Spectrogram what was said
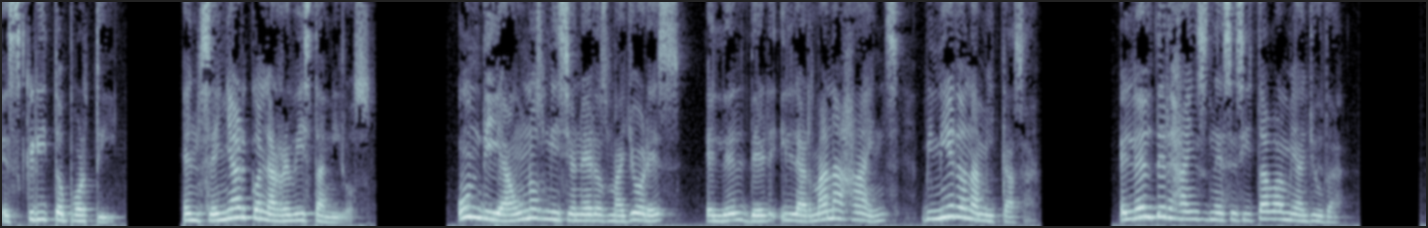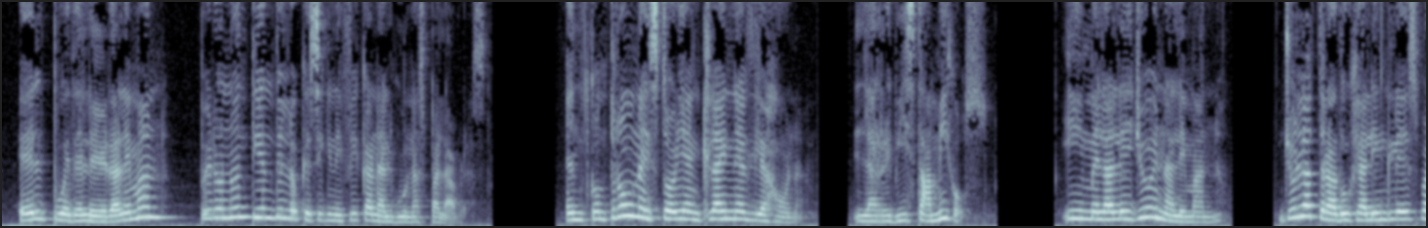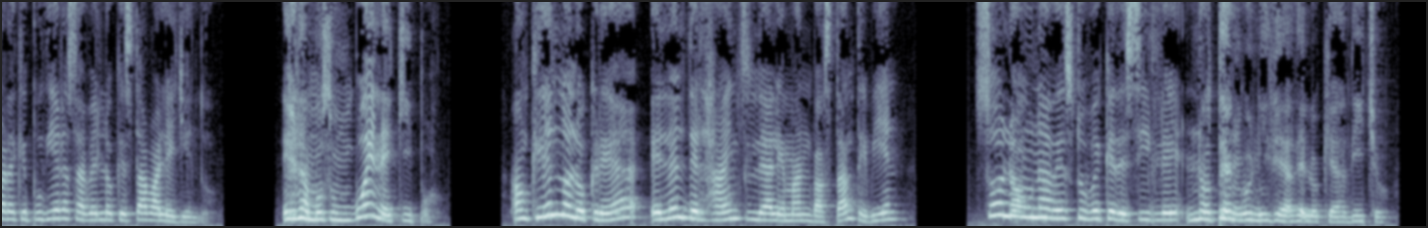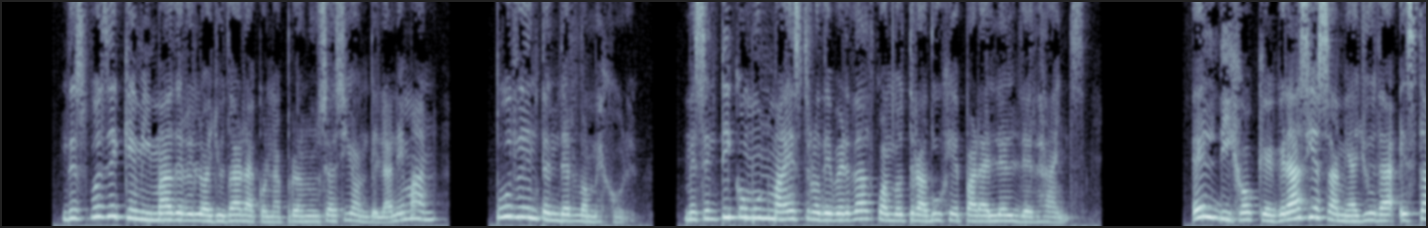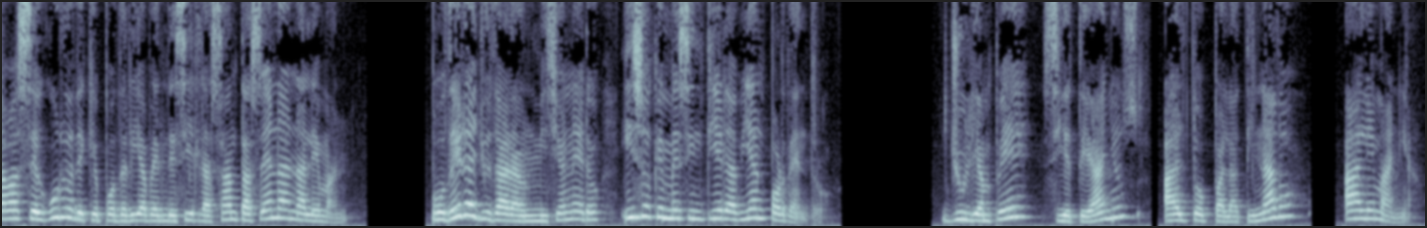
escrito por ti. Enseñar con la revista Amigos. Un día unos misioneros mayores, el elder y la hermana Heinz, vinieron a mi casa. El elder Heinz necesitaba mi ayuda. Él puede leer alemán, pero no entiende lo que significan algunas palabras. Encontró una historia en Kleiner Diahona, la revista Amigos, y me la leyó en alemán. Yo la traduje al inglés para que pudiera saber lo que estaba leyendo. Éramos un buen equipo. Aunque él no lo crea, el Elder Heinz lee alemán bastante bien. Solo una vez tuve que decirle no tengo ni idea de lo que ha dicho. Después de que mi madre lo ayudara con la pronunciación del alemán, pude entenderlo mejor. Me sentí como un maestro de verdad cuando traduje para el Elder Heinz. Él dijo que gracias a mi ayuda estaba seguro de que podría bendecir la Santa Cena en alemán. Poder ayudar a un misionero hizo que me sintiera bien por dentro. Julian P., siete años, Alto Palatinado, Alemania.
